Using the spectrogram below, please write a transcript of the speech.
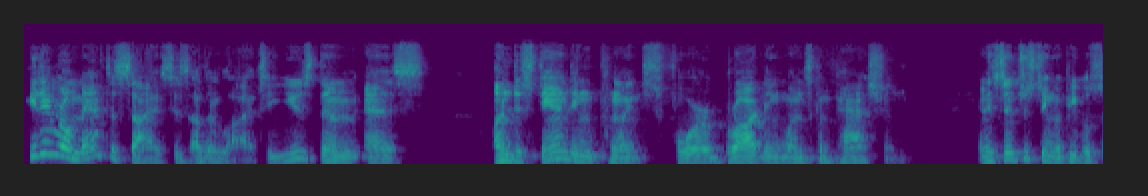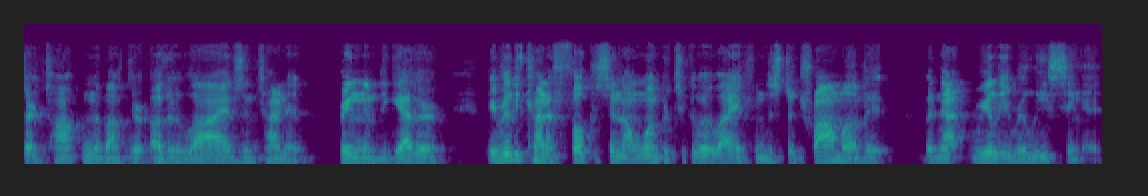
He didn't romanticize his other lives. He used them as understanding points for broadening one's compassion. And it's interesting when people start talking about their other lives and trying to bring them together, they really kind of focus in on one particular life and just the trauma of it, but not really releasing it,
